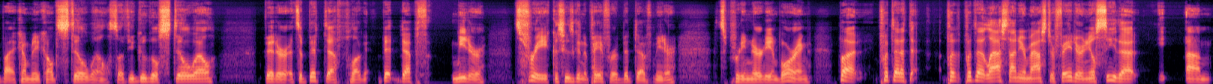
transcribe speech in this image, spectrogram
by a company called Stillwell. So if you Google Stillwell Bitter, it's a bit depth plug, bit depth meter. It's free because who's going to pay for a bit depth meter? It's pretty nerdy and boring. But put that at the put put that last on your master fader, and you'll see that um,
